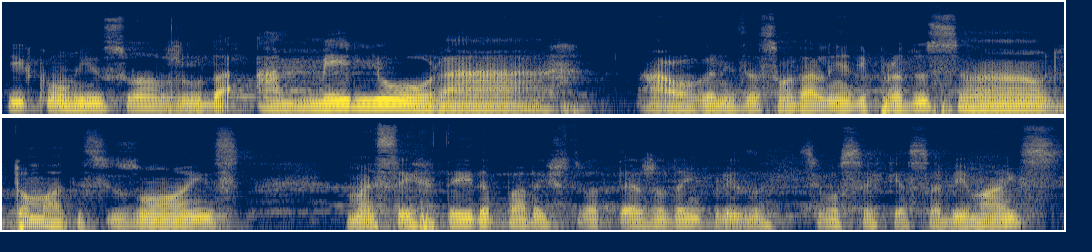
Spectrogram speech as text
e com isso ajuda a melhorar a organização da linha de produção, de tomar decisões mais certeira para a estratégia da empresa. Se você quer saber mais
